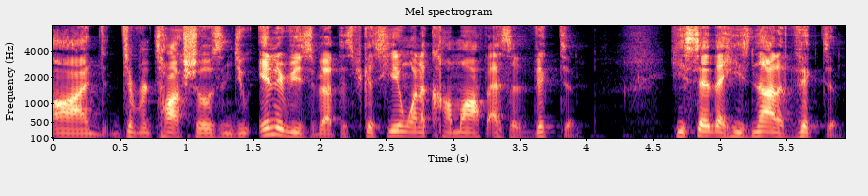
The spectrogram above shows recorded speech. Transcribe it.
on different talk shows and do interviews about this because he didn't want to come off as a victim. He said that he's not a victim.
